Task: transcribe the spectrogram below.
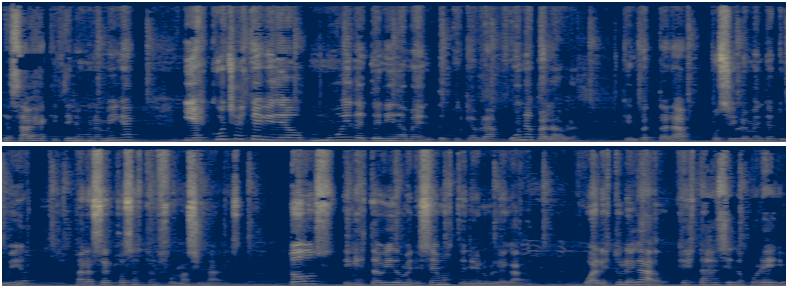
ya sabes, aquí tienes una amiga y escucha este video muy detenidamente porque habrá una palabra que impactará posiblemente tu vida para hacer cosas transformacionales. Todos en esta vida merecemos tener un legado. ¿Cuál es tu legado? ¿Qué estás haciendo por ello?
